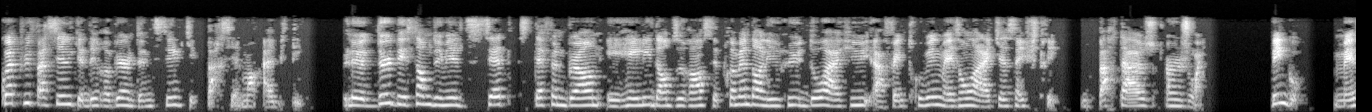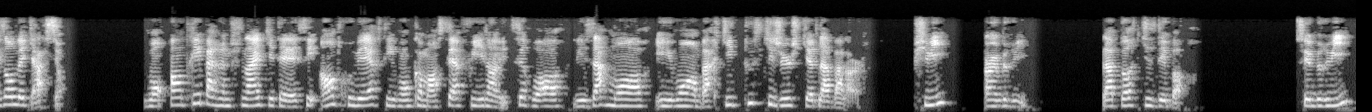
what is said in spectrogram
Quoi de plus facile que dérober un domicile qui est partiellement habité? Le 2 décembre 2017, Stephen Brown et Hailey d'Endurance se promènent dans les rues d'Oahu afin de trouver une maison dans laquelle s'infiltrer. Ils partagent un joint. Bingo! Maison de location. Ils vont entrer par une fenêtre qui était laissée entr'ouverte et ils vont commencer à fouiller dans les tiroirs, les armoires et ils vont embarquer tout ce qu'ils jugent qui a de la valeur. Puis, un bruit. La porte qui se déborde. Ce bruit,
